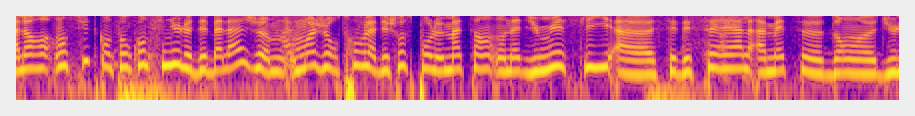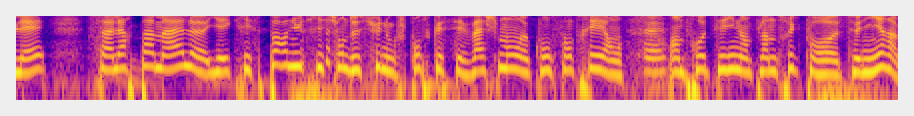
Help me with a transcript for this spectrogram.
Alors ensuite, quand on continue le déballage, euh, moi je retrouve là des choses pour le matin. On a du muesli, euh, c'est des céréales à mettre euh, dans euh, du lait. Ça a l'air pas mal. Il y a écrit sport nutrition dessus, donc je pense que c'est vachement euh, concentré en, en protéines, en plein de trucs pour euh, tenir.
